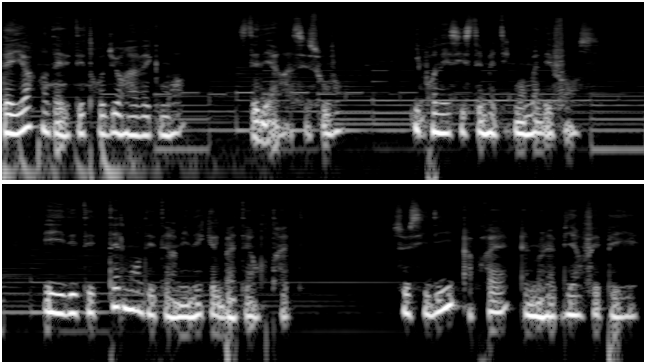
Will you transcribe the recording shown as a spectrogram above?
D'ailleurs, quand elle était trop dure avec moi, c'est-à-dire assez souvent, il prenait systématiquement ma défense. Et il était tellement déterminé qu'elle battait en retraite. Ceci dit, après, elle me l'a bien fait payer.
